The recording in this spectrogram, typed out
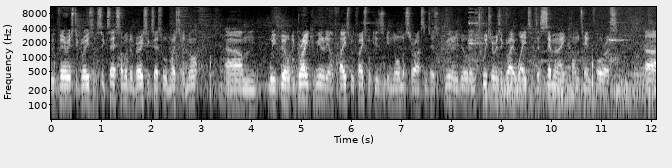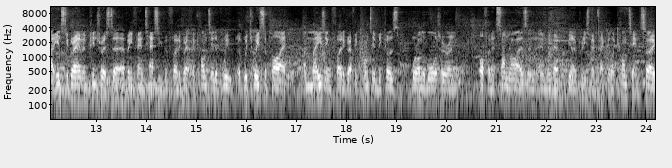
with various degrees of success. Some of it very successful, most of it not. Um, we've built a great community on Facebook. Facebook is enormous for us in terms of community building. Twitter is a great way to disseminate content for us. Uh, Instagram and Pinterest uh, have been fantastic for photographic content, of, we, of, which we supply amazing photographic content because we're on the water and often at sunrise, and, and we have you know pretty spectacular content. So.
